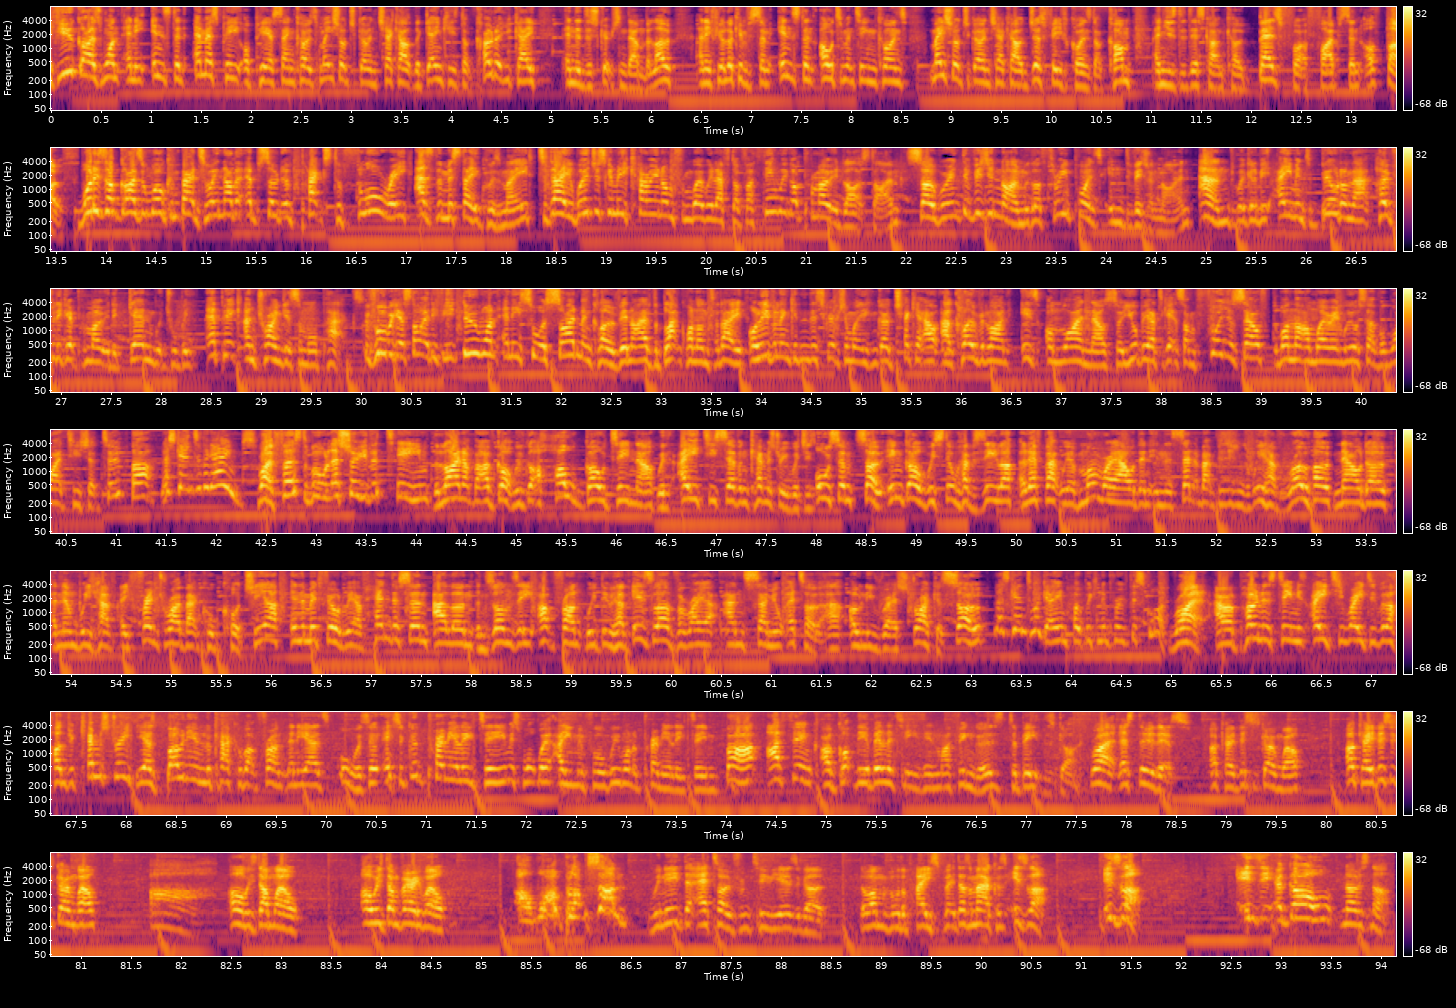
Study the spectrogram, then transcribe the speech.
If you guys want any instant MSP or PSN codes, make sure to go and check out the gamekeys.co.uk in the description down below. And if you're looking for some instant Ultimate Team coins, make sure to go and check out justfifacoins.com and use the discount code BEHZ for a 5% off both. What is up guys and welcome back to another episode of Packs to Flory as the mistake was made. Today we're just going to be carrying on from where we left off. I think we got promoted last time. So we're in Division 9, we got 3 points in Division 9 and we're going to be aiming to build on that, hopefully get promoted again which will be epic and try and get some more packs. Before we get started, if you do want any sort of Sidemen clothing, I have the black one on today. I'll leave a link in the description where you can go check it out. Our clothing line is online now, so you'll be able to get some for yourself. The one that I'm wearing, we also have a white t-shirt too. But let's get into the games. Right, first of all, let's show you the team, the lineup that I've got. We've got a whole gold team now with 87 chemistry, which is awesome. So in goal, we still have Zieler. A left back, we have Monreal. Then in the centre back positions, we have Rojo, Naldo, and then we have a French right back called Corchia. In the midfield, we have Henderson, Allen, and Nzonzi. Up front, we do have Isla, Varela, and Samuel Eto'o, our only rare strikers. So let's get into a game. Hope we can improve this squad. Right, our opponent's team is 80 rated with 100 chemistry. He has Bony and Lukaku up front. Then he has, oh, it's a, it's a good Premier League team. It's what we're aiming for. We want a Premier League team. But I think I've got the abilities in my fingers to beat this guy. Right, let's do this. Okay, this is going well. Okay, this is going well. Ah, oh, oh, he's done well. Oh, he's done very well. Oh, what a block, son! We need the Eto'o from two years ago. The one with all the pace, but it doesn't matter because Isla. Isla! Is it a goal? No, it's not.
